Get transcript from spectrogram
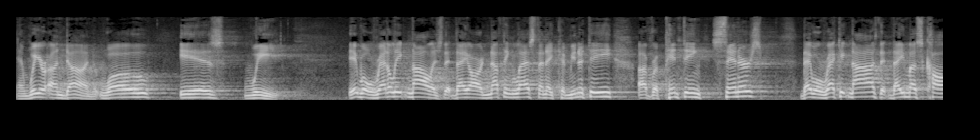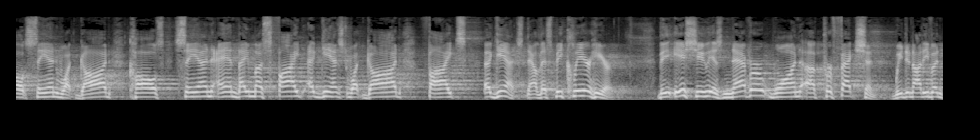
and we are undone. Woe is we. It will readily acknowledge that they are nothing less than a community of repenting sinners They will recognize that they must call sin what God calls sin, and they must fight against what God fights against. Now, let's be clear here. The issue is never one of perfection. We do not even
